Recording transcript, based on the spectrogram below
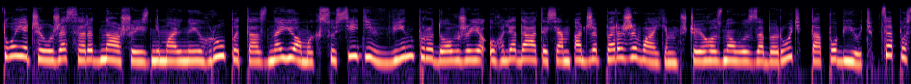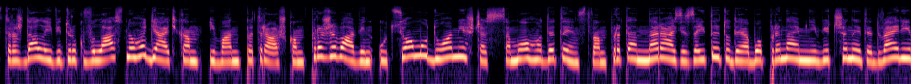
Стоячи уже серед нашої знімальної групи та знайомих сусідів, він продовжує оглядатися, адже переживає, що його знову заберуть та поб'ють. Це постраждалий від рук власного дядька Іван Петрашко. Проживав він у цьому домі ще з самого дитинства. Проте наразі зайти туди або принаймні відчинити двері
